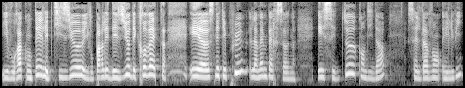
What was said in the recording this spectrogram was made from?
Il vous racontait les petits yeux, il vous parlait des yeux des crevettes. Et euh, ce n'était plus la même personne. Et ces deux candidats, celle d'avant et lui,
